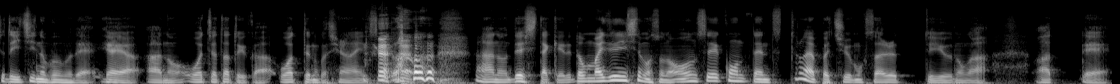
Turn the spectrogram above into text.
ちょっと1位のブームで、やや、あの、終わっちゃったというか、終わってるのか知らないんですけど、あの、でしたけれども、まあ、いずれにしても、その音声コンテンツっていうのがやっぱり注目されるっていうのがあって、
